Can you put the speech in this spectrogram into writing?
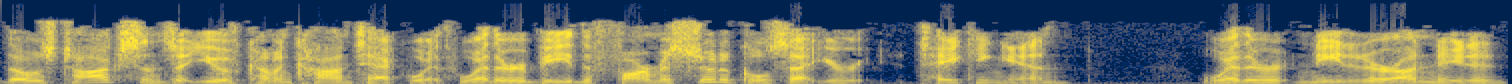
those toxins that you have come in contact with, whether it be the pharmaceuticals that you're taking in, whether needed or unneeded,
